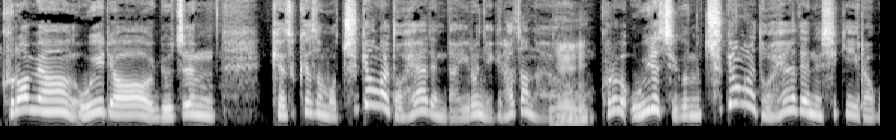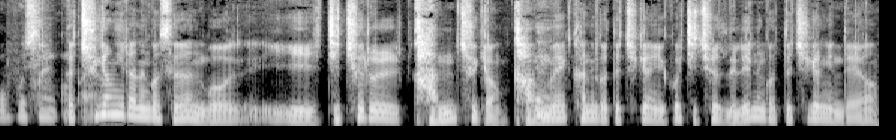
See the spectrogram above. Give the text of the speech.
그러면 오히려 요즘 계속해서 뭐 추경을 더 해야 된다 이런 얘기를 하잖아요. 예. 그러면 오히려 지금은 추경을 더 해야 되는 시기라고 보시는 건가요? 그러니까 추경이라는 것은 뭐 이 지출을 감추경, 감액하는 네. 것도 추경이고 지출을 늘리는 것도 추경인데요.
